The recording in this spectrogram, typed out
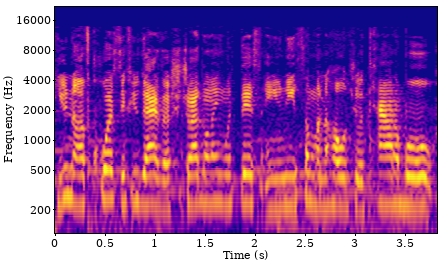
You know, of course, if you guys are struggling with this and you need someone to hold you accountable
